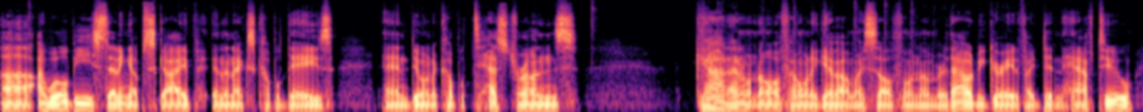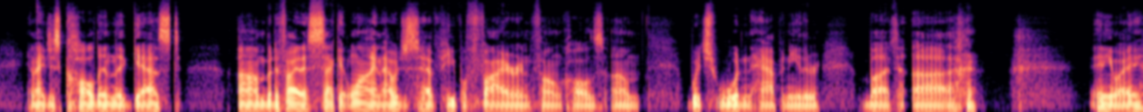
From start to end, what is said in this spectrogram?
Uh, I will be setting up Skype in the next couple days and doing a couple test runs. God, I don't know if I want to give out my cell phone number. That would be great if I didn't have to, and I just called in the guest. Um, but if I had a second line, I would just have people firing phone calls, um, which wouldn't happen either. But uh, anyway,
